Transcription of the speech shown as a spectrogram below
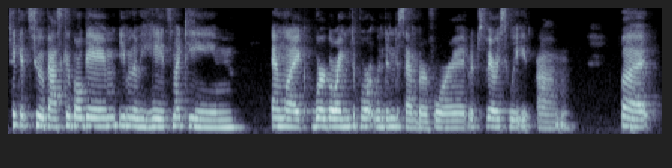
tickets to a basketball game, even though he hates my team. And like we're going to Portland in December for it, which is very sweet. Um, but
